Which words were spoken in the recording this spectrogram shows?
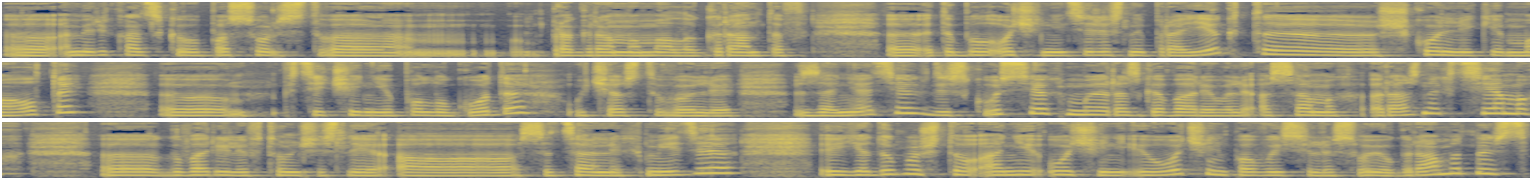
американского посольства программа «Мало грантов». Это был очень интересный проект. Школьники Малты в течение полугода участвовали участвовали в занятиях, в дискуссиях. Мы разговаривали о самых разных темах, э, говорили в том числе о социальных медиа. И я думаю, что они очень и очень повысили свою грамотность.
